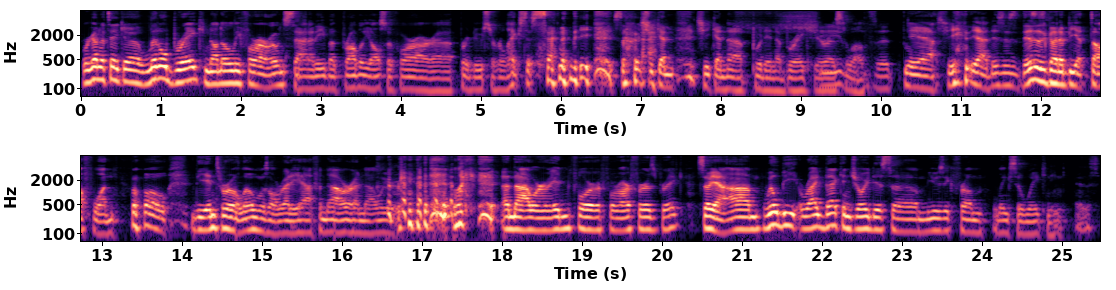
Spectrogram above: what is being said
we're gonna take a little break not only for our own sanity but probably also for our uh, producer alexa's sanity so she can she can uh, put in a break here as well yeah, she, yeah. This is this is gonna be a tough one. Oh, the intro alone was already half an hour, and now we're like an hour in for for our first break. So yeah, um, we'll be right back. Enjoy this uh, music from Link's Awakening. Yes.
